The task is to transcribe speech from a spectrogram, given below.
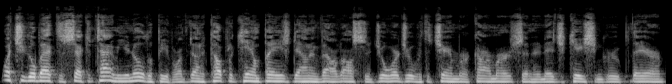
Once you go back the second time, you know the people. I've done a couple of campaigns down in Valdosta, Georgia with the Chamber of Commerce and an education group there.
